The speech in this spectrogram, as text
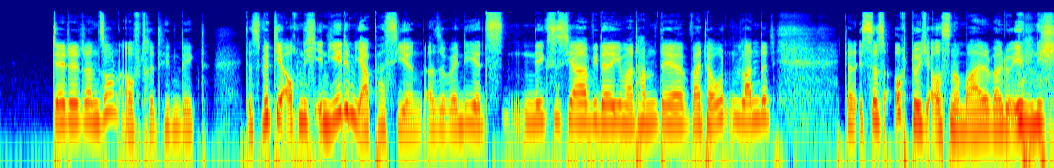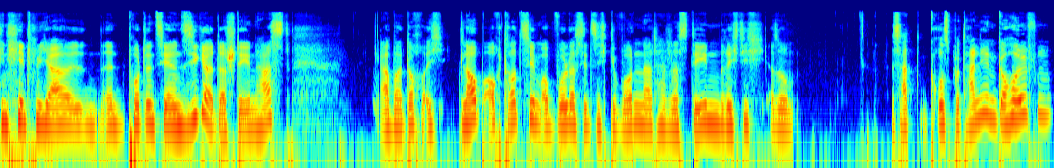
der dir dann so einen Auftritt hinlegt. Das wird ja auch nicht in jedem Jahr passieren. Also wenn die jetzt nächstes Jahr wieder jemand haben, der weiter unten landet, dann ist das auch durchaus normal, weil du eben nicht in jedem Jahr einen potenziellen Sieger da stehen hast. Aber doch, ich glaube auch trotzdem, obwohl das jetzt nicht gewonnen hat, hat das denen richtig, also es hat Großbritannien geholfen,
